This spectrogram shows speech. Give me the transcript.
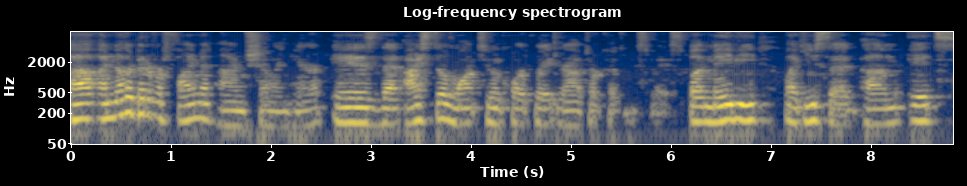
Uh, another bit of refinement I'm showing here is that I still want to incorporate your outdoor cooking space, but maybe, like you said, um, its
